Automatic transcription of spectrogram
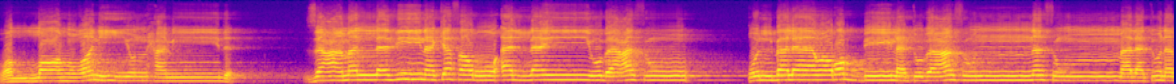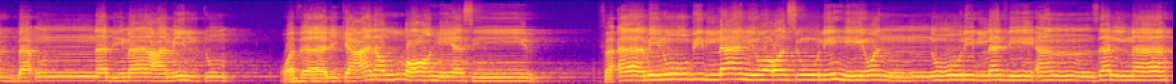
والله غني حميد. زعم الذين كفروا أن لن يبعثوا. قل بلى وربي لتبعثن ثم لتنبؤن بما عملتم وذلك على الله يسير. فآمنوا بالله ورسوله والنور الذي أنزلنا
